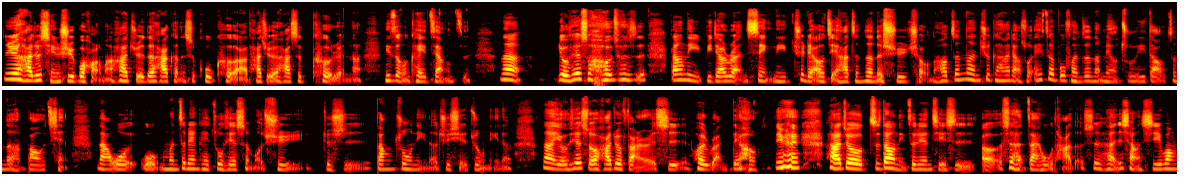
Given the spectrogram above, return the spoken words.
因为他就情绪不好了嘛，他觉得他可能是顾客啊，他觉得他是客人啊，你怎么可以这样子？那。有些时候就是，当你比较软性，你去了解他真正的需求，然后真正去跟他讲说，哎，这部分真的没有注意到，真的很抱歉。那我我我们这边可以做些什么去，就是帮助你呢？去协助你呢？那有些时候他就反而是会软掉，因为他就知道你这边其实呃是很在乎他的，是很想希望，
